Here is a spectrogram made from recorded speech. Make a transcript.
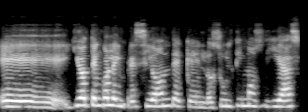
Eh, yo tengo la impresión de que en los últimos días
